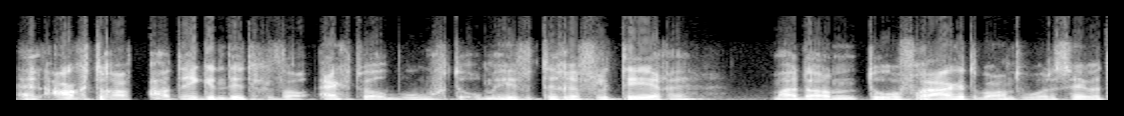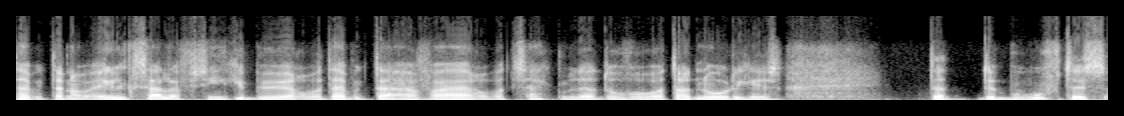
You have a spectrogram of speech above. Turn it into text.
En achteraf had ik in dit geval echt wel behoefte om even te reflecteren. Maar dan door vragen te beantwoorden, zeg, wat heb ik daar nou eigenlijk zelf zien gebeuren? Wat heb ik daar ervaren? Wat zegt me dat over wat daar nodig is? Dat de behoeftes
